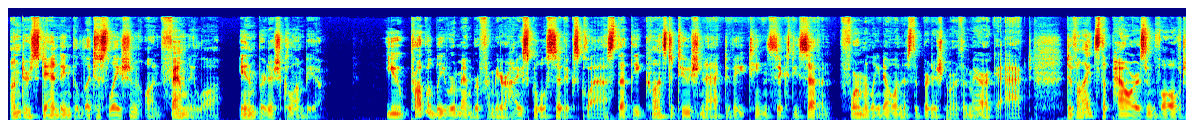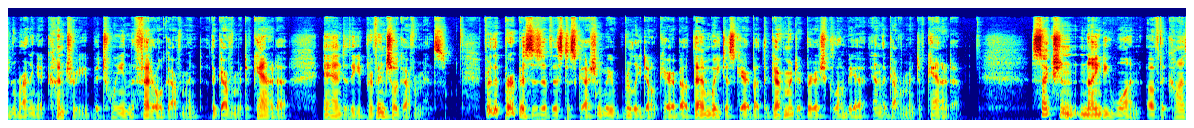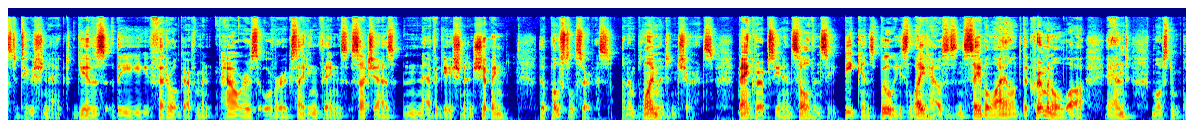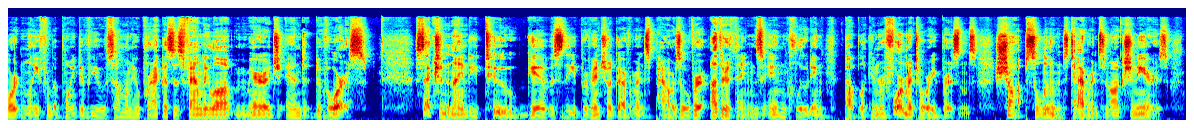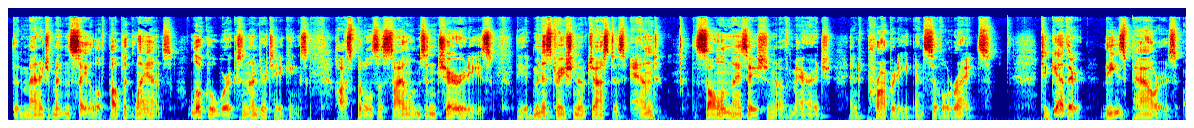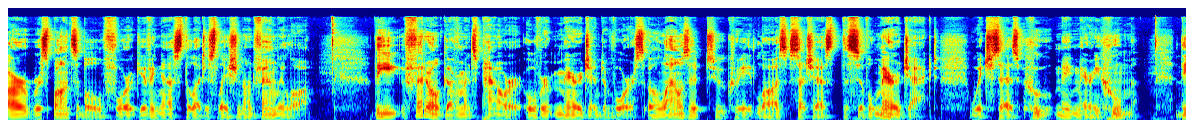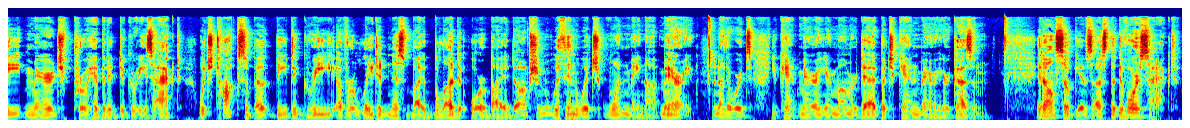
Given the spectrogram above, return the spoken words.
Understanding the Legislation on Family Law in British Columbia. You probably remember from your high school civics class that the Constitution Act of 1867, formerly known as the British North America Act, divides the powers involved in running a country between the federal government, the Government of Canada, and the provincial governments. For the purposes of this discussion, we really don't care about them, we just care about the Government of British Columbia and the Government of Canada. Section 91 of the Constitution Act gives the federal government powers over exciting things such as navigation and shipping, the postal service, unemployment insurance, bankruptcy and insolvency, beacons, buoys, lighthouses and Sable Island, the criminal law, and, most importantly, from the point of view of someone who practices family law, marriage and divorce. Section 92 gives the provincial governments powers over other things, including public and reformatory prisons, shops, saloons, taverns, and auctioneers, the management and sale of public lands, local works and undertakings, hospitals, asylums, and charities, the administration of justice, and the solemnization of marriage and property and civil rights. Together, these powers are responsible for giving us the legislation on family law. The federal government's power over marriage and divorce allows it to create laws such as the Civil Marriage Act, which says who may marry whom, the Marriage Prohibited Degrees Act, which talks about the degree of relatedness by blood or by adoption within which one may not marry. In other words, you can't marry your mom or dad, but you can marry your cousin. It also gives us the Divorce Act,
